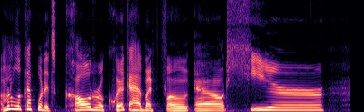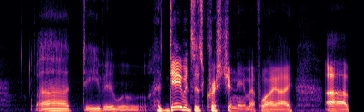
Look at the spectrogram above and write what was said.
I'm gonna look up what it's called real quick. I have my phone out here. Uh, David. David's his Christian name, FYI. Uh,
